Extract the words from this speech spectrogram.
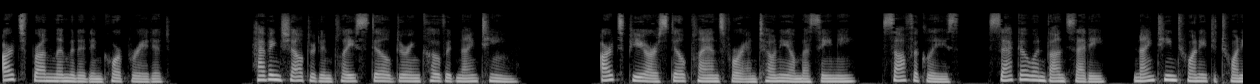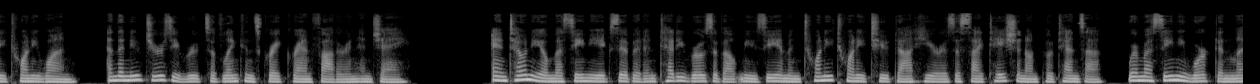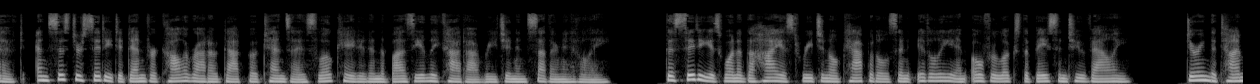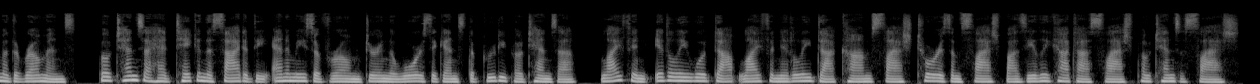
Artsprung Limited Incorporated. Having sheltered in place still during COVID 19. Arts PR still plans for Antonio Mazzini, Sophocles, Sacco and Vanzetti, 1920 to 2021, and the New Jersey roots of Lincoln's great grandfather in NJ. Antonio Mazzini exhibit in Teddy Roosevelt Museum in 2022. Here is a citation on Potenza, where Mazzini worked and lived, and sister city to Denver, Colorado. Potenza is located in the Basilicata region in southern Italy. The city is one of the highest regional capitals in Italy and overlooks the Basento Valley. During the time of the Romans, Potenza had taken the side of the enemies of Rome during the wars against the Bruti Potenza. Life in Italy wood.lifeinitaly.com slash tourism slash basilicata slash potenza slash.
